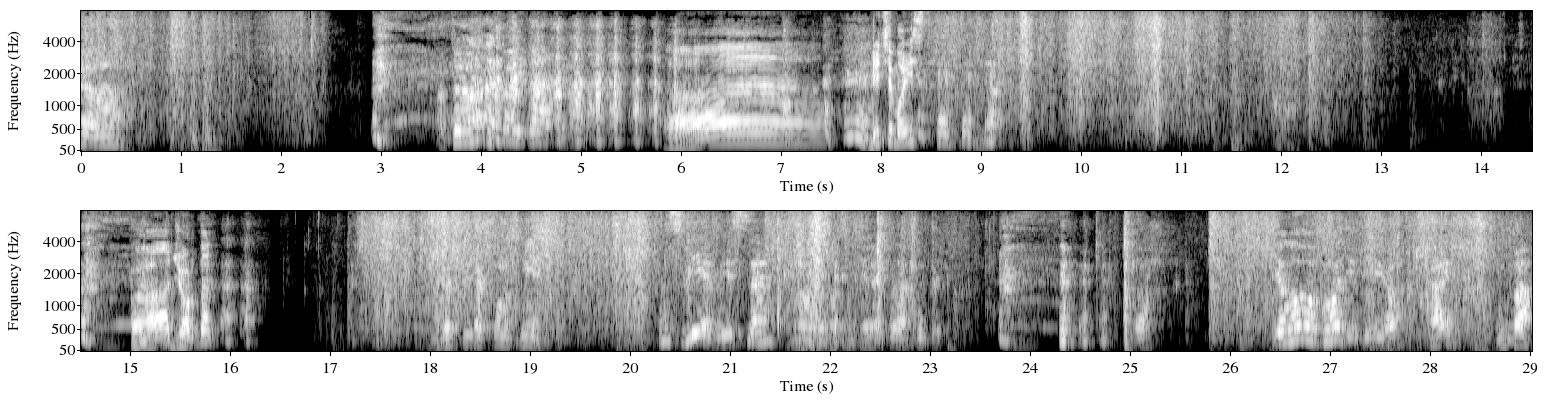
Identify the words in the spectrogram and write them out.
Ja. A to je ona koji tatina. a, bit ćemo isti. A, Jordan? Već ti tako puno smiješ. Smije mi se. Dobro, to sam ti rekao da kupiš. Jel ovo bolji dio? Kaj? Da,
